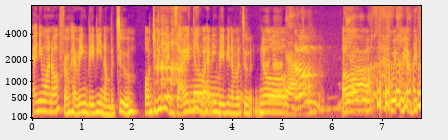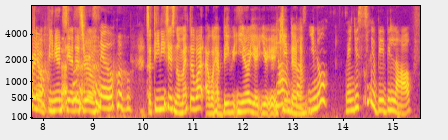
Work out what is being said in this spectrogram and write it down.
anyone off from having baby number two, or giving you anxiety No. about having baby number two? No. Yeah. Oh, we, we have different opinions here in this room. No. So Tini says, no matter what, I will have baby. You know, you you you yeah, keen to because num- you know when you see your baby laugh,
